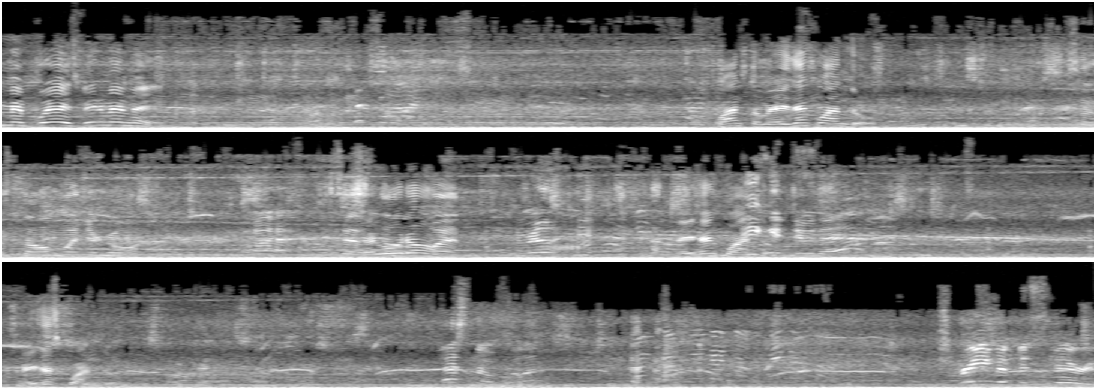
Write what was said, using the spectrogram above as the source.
Fírmeme pues, fírmeme. ¿Cuánto? ¿Me dicen cuándo? Seguro. ¿Me dicen cuándo? ¿Me dices cuándo? That's no fun. Scream if it's scary.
